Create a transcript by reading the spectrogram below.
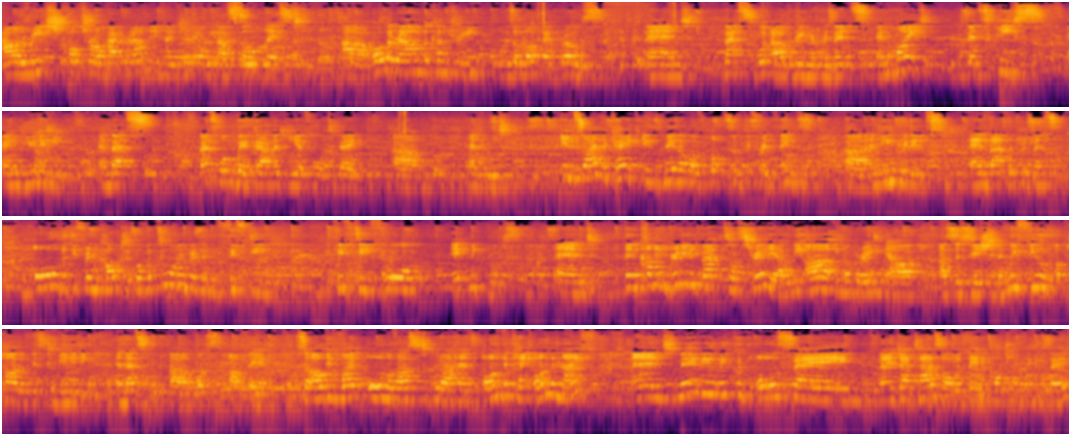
Our rich cultural background in Nigeria, we are so blessed. Uh, all around the country, there's a lot that grows, and that's what our green represents. And white represents peace and unity, and that's that's what we're gathered here for today. Um, and inside the cake is made up of lots of different things uh, and ingredients, and that represents all the different cultures, over 250, 54 ethnic groups. And then coming, bringing it back to Australia, we are inaugurating our association and we feel a part of this community and that's uh, what's up there. So I'll invite all of us to put our hands on the, on the knife and maybe we could all say Naija or is there any cultural thing to say?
